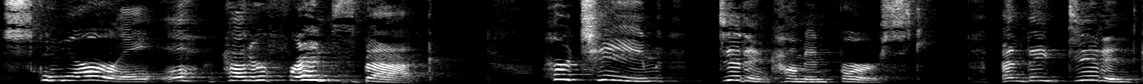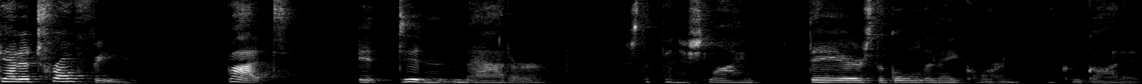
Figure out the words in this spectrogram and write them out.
Squirrel uh, had her friends back. Her team didn't come in first, and they didn't get a trophy, but it didn't matter. There's the finish line. There's the golden acorn. Look who got it.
